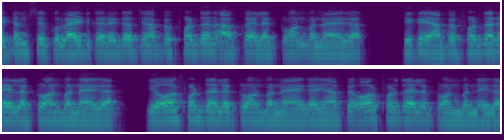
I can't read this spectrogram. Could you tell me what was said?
एटम से कोलाइड करेगा तो यहाँ पे फर्दर आपका इलेक्ट्रॉन बनाएगा। ठीक है, यहाँ पे फर्दर इलेक्ट्रॉन बनाएगा, ये और फर्दर इलेक्ट्रॉन बनाएगा, यहाँ पे और फर्दर इलेक्ट्रॉन बनेगा,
